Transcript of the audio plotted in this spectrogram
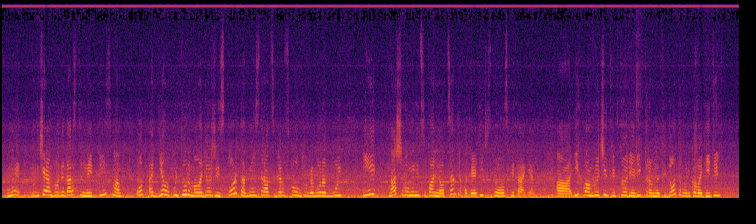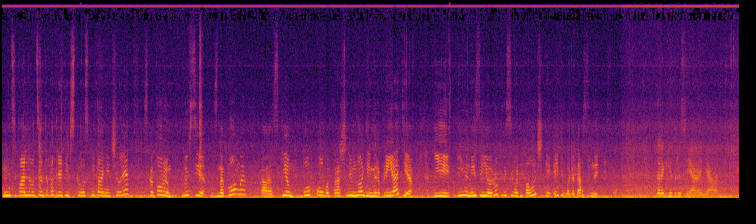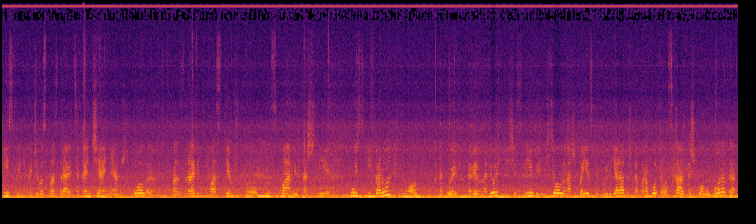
мы вручаем благодарственные письма от отдела культуры, молодежи и спорта администрации городского округа город Буй и нашего муниципального центра патриотического воспитания. А, их вам вручит Виктория Викторовна Федотова, руководитель муниципального центра патриотического воспитания, человек, с которым вы все знакомы, а, с кем бок о бок прошли многие мероприятия, и именно из ее рук вы сегодня получите эти благодарственные письма. Дорогие друзья, я искренне хочу вас поздравить с окончанием школы, поздравить вас с тем, что мы с вами прошли, пусть и короткий, но такой, наверное, легкий, счастливый, веселый наши поездки были. Я рада, что я поработала с каждой школой города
